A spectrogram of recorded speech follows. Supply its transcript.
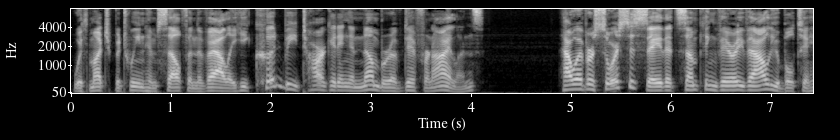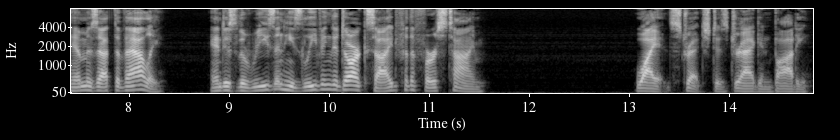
With much between himself and the valley, he could be targeting a number of different islands. However, sources say that something very valuable to him is at the valley, and is the reason he's leaving the dark side for the first time. Wyatt stretched his dragon body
